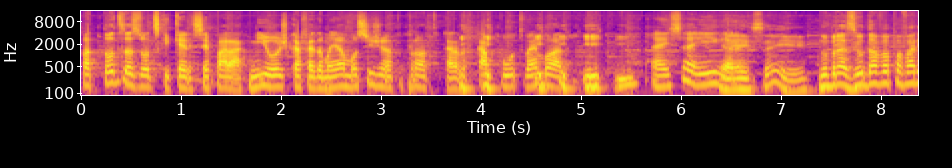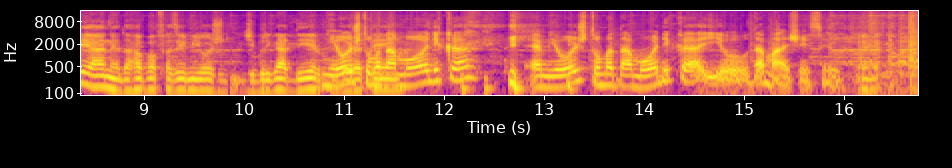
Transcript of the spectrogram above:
pra todas as outras que querem separar. Miojo, café da manhã, almoço e janta. Pronto. O cara vai ficar puto, vai embora. É isso aí, É galera. isso aí. No Brasil dava pra variar, né? Dava pra fazer miojo de brigadeiro. Miojo, turma da Mônica. é Miojo, turma da Mônica e o da Magia, isso aí. É.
